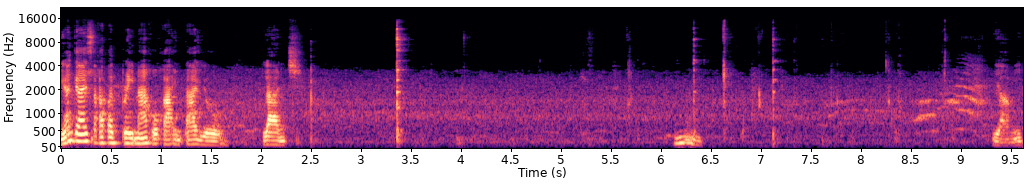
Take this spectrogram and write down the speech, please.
Yan guys, nakapag-pray na ako, kain tayo. Lunch. Mm. Yummy.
